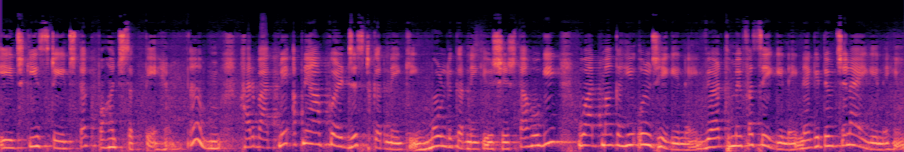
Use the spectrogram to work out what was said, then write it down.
एज की स्टेज तक पहुँच सकते हैं। हर बात में अपने आप को एडजस्ट करने की, मोल्ड करने की विशेषता होगी। वो आत्मा कहीं उलझेगी नहीं, व्यर्थ में फंसेगी नहीं नेगेटिव चलाएगी नहीं।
